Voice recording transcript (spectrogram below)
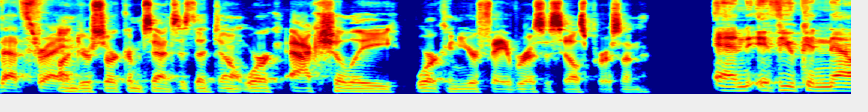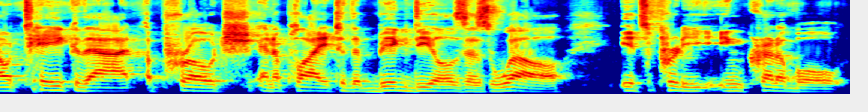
that's right. under circumstances that don't work actually work in your favor as a salesperson. And if you can now take that approach and apply it to the big deals as well it's pretty incredible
